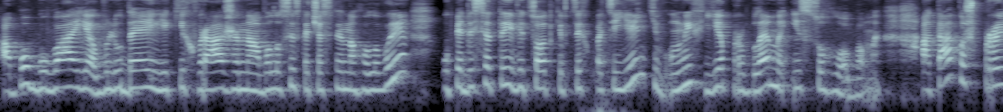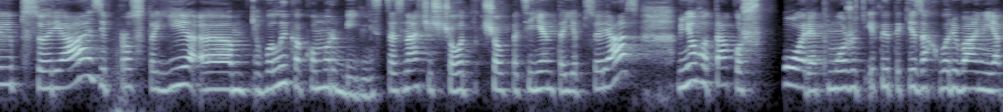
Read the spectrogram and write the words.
Або буває в людей, в яких вражена волосиста частина голови, у 50% цих пацієнтів у них є проблеми із суглобами. А також при псоріазі просто є е, велика коморбідність. Це значить, що от якщо в пацієнта є псоріаз, в нього також поряд можуть іти такі захворювання, як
